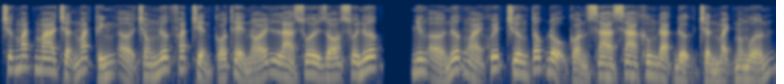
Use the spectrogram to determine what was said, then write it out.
Trước mắt ma trận mắt kính ở trong nước phát triển có thể nói là xuôi gió xuôi nước, nhưng ở nước ngoài khuyết trương tốc độ còn xa xa không đạt được Trần Mạch mong muốn.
